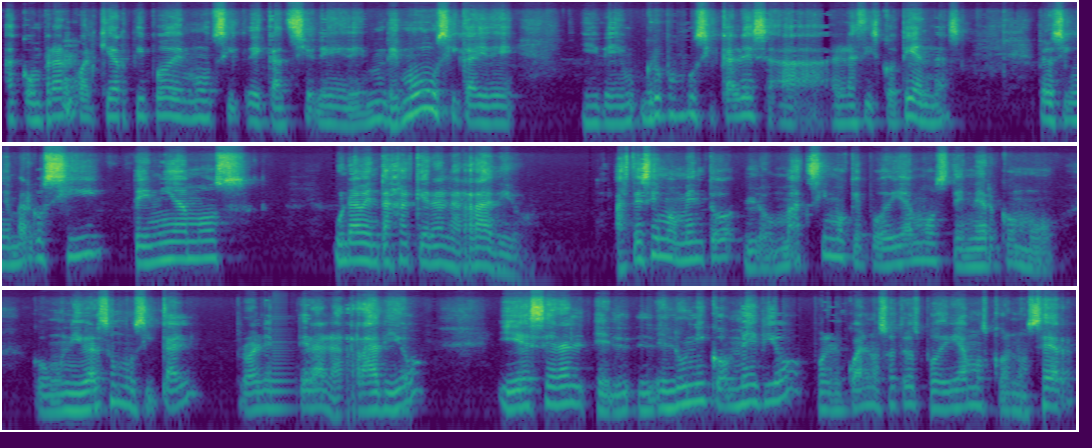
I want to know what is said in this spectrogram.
a comprar cualquier tipo de música, de, canción, de, música y de, y de grupos musicales a las discotiendas, pero sin embargo sí teníamos una ventaja que era la radio. Hasta ese momento, lo máximo que podíamos tener como, universo musical probablemente era la radio, y ese era el, único medio por el cual nosotros podríamos conocer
